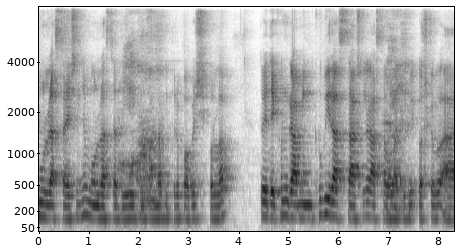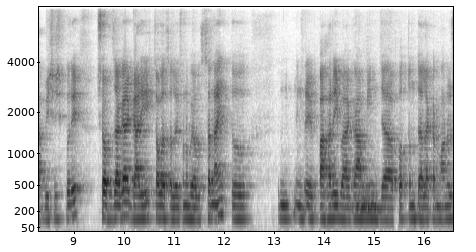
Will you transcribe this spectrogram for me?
মূল রাস্তায় এসেছি। মূল রাস্তা দিয়ে কিন্তু আমরা ভিতরে প্রবেশ করলাম। তো এই দেখুন গ্রামীণ, খুবই রাস্তা। আসলে রাস্তা বলা খুবই কষ্টকর। আর বিশেষ করে সব জায়গায় গাড়ি চলাচলের কোনো ব্যবস্থা নাই। তো পাহাড়ি বা গ্রামীণ যা প্রত্যন্ত এলাকার মানুষ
